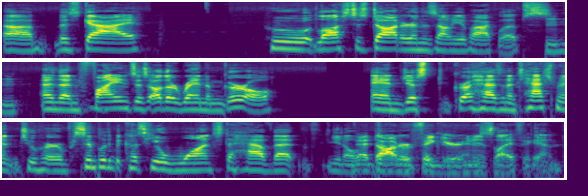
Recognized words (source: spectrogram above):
uh, this guy who lost his daughter in the zombie apocalypse, Mm-hmm. and then finds this other random girl, and just has an attachment to her simply because he wants to have that you know That daughter, daughter figure figure in his life again.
